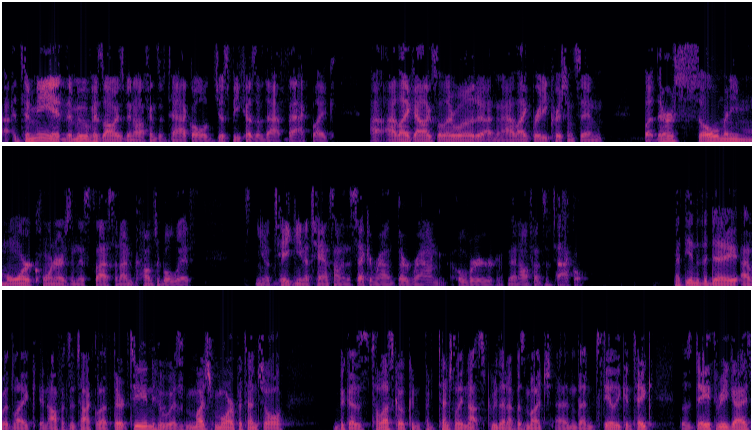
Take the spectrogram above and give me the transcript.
uh, to me, the move has always been offensive tackle, just because of that fact. Like, I, I like Alex Leatherwood and I like Brady Christensen, but there are so many more corners in this class that I'm comfortable with. You know, taking a chance on in the second round, third round over an offensive tackle. At the end of the day, I would like an offensive tackle at 13 who has much more potential because Telesco can potentially not screw that up as much, and then Staley can take those day three guys,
